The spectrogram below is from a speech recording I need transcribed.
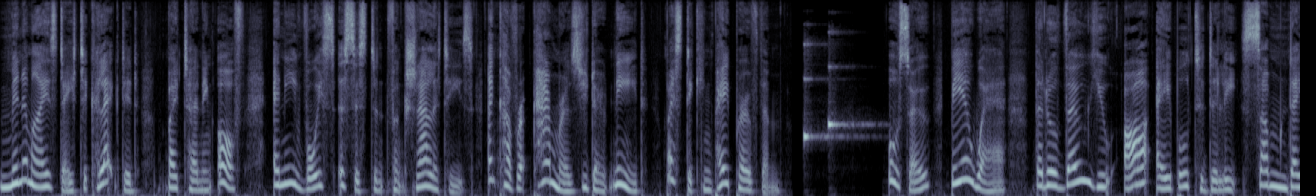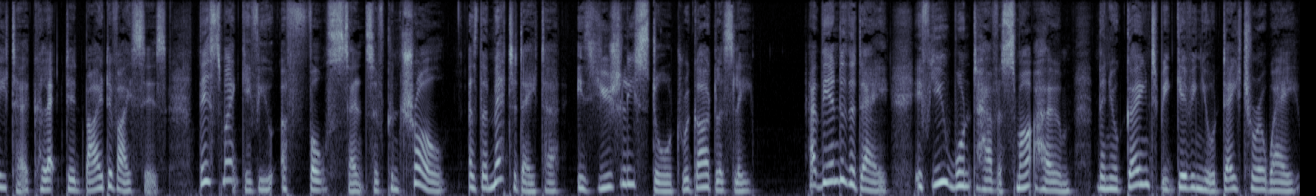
minimize data collected by turning off any voice assistant functionalities and cover up cameras you don't need by sticking paper over them. Also, be aware that although you are able to delete some data collected by devices, this might give you a false sense of control, as the metadata is usually stored regardlessly. At the end of the day, if you want to have a smart home, then you're going to be giving your data away,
